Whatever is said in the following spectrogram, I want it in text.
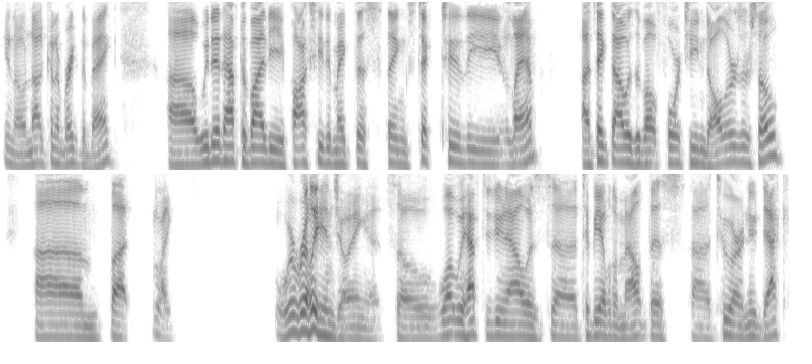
you know not going to break the bank. Uh, we did have to buy the epoxy to make this thing stick to the lamp. I think that was about $14 or so. Um, but like we're really enjoying it. So what we have to do now is uh, to be able to mount this uh, to our new deck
